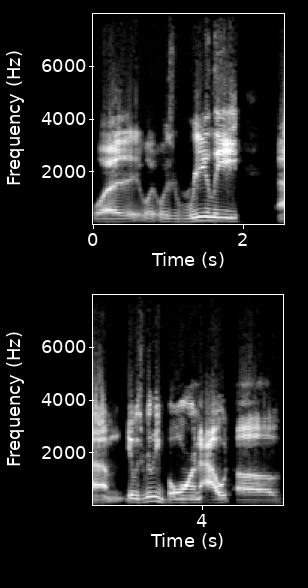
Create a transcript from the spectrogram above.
was was really um, it was really born out of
